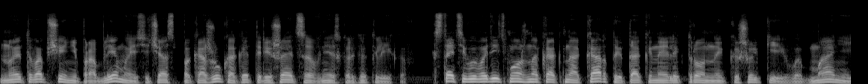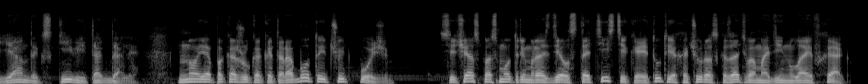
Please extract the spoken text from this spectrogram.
Но это вообще не проблема, и сейчас покажу, как это решается в несколько кликов. Кстати, выводить можно как на карты, так и на электронные кошельки, WebMoney, Яндекс, Киви и так далее. Но я покажу, как это работает чуть позже. Сейчас посмотрим раздел «Статистика», и тут я хочу рассказать вам один лайфхак.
